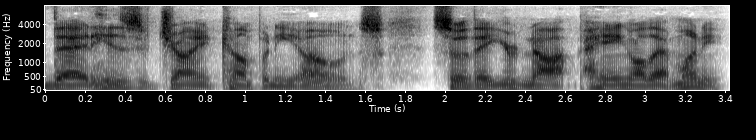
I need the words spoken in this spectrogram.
that his giant company owns so that you're not paying all that money.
